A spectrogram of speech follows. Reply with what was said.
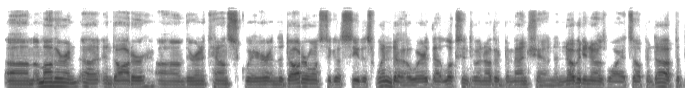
um, a mother and, uh, and daughter. Um, they're in a town square, and the daughter wants to go see this window where that looks into another dimension, and nobody knows why it's opened up. But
